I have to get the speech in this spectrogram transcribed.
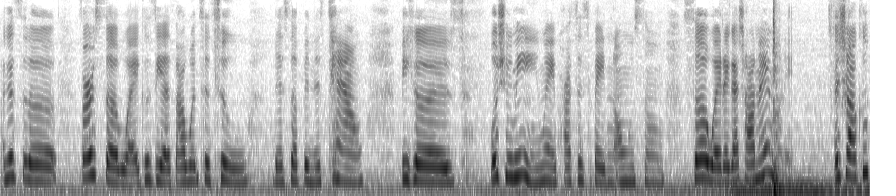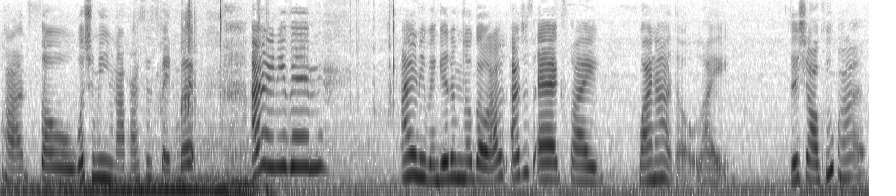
I get to the first subway because yes i went to two that's up in this town because what you mean? You ain't participating on some subway that got y'all name on it. It's y'all coupons so what you mean you're not participating? But i ain't even i ain't even get them no go. I, I just asked like why not though? Like this y'all coupon.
